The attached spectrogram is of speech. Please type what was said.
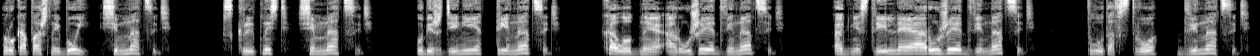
Рукопашный бой — 17. Скрытность — 17. Убеждение — 13. Холодное оружие — 12. Огнестрельное оружие — 12. Плутовство — 12.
